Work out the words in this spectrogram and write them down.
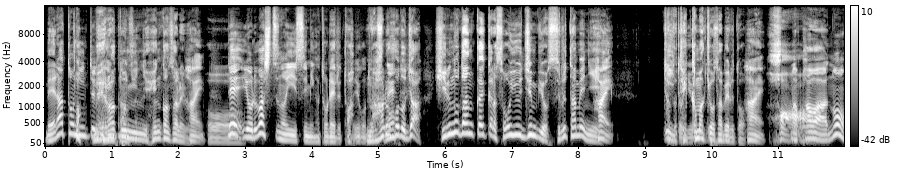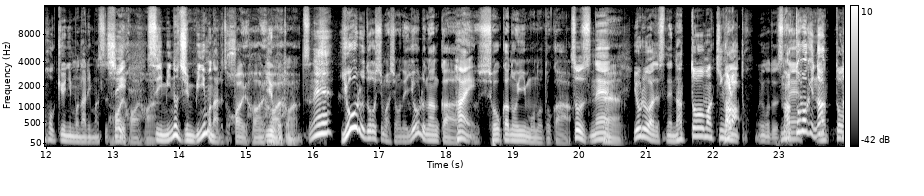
メラトニンというメラトニンに変換される。はい。で夜は質のいい睡眠が取れるということですね。なるほど。じゃあ昼の段階からそういう準備をするために、はい、ちゃんと鉄火巻きを食べると。パワーの補給にもなりますし睡眠の準備にもなると。いうことなんですね。夜どうしましょうね？夜なんか消化のいいものとか。そうですね。夜はですね納豆巻きがいいということですね。納豆巻き納豆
